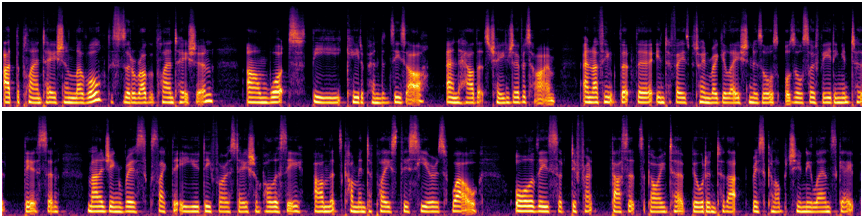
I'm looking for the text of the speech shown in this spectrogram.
at the plantation level, this is at a rubber plantation, um, what the key dependencies are and how that's changed over time. And I think that the interface between regulation is also, is also feeding into this and managing risks like the EU deforestation policy um, that's come into place this year as well. All of these sort of different facets are going to build into that risk and opportunity landscape.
